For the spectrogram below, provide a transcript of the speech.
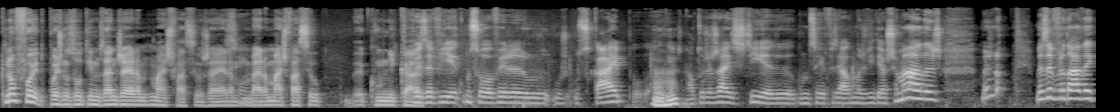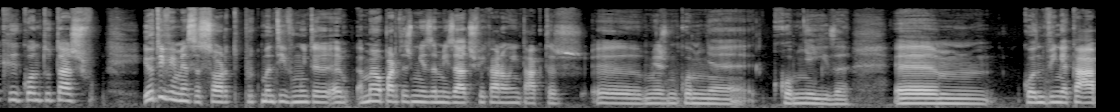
que não foi. Depois, nos últimos anos, já era muito mais fácil, já era, era mais fácil eh, comunicar. Depois havia, começou a ver o, o- o Skype, Uhum. na altura já existia, eu comecei a fazer algumas videochamadas, mas, não- mas a verdade é que quando tu estás. Eu tive imensa sorte porque mantive muita. A, a maior parte das minhas amizades ficaram intactas, eh, mesmo com a minha, com a minha ida. Ehm, quando vinha cá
